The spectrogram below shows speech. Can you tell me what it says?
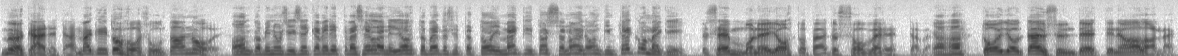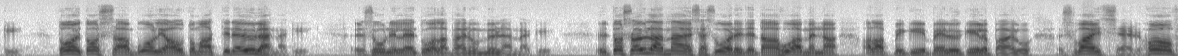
myö käännetään mäki tohon suuntaan noin. Onko minun siis ehkä vedettävä sellainen johtopäätös, että toi mäki tossa noin onkin tekomäki? Semmonen johtopäätös on vedettävä. Jaha. Toi on täyssynteettinen alamäki. Toi tossa on puoliautomaattinen ylämäki. Suunnilleen tuolla päin on mynämäki. Tuossa ylämäessä suoritetaan huomenna alappikiipeilykilpailu Schweizer Hof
